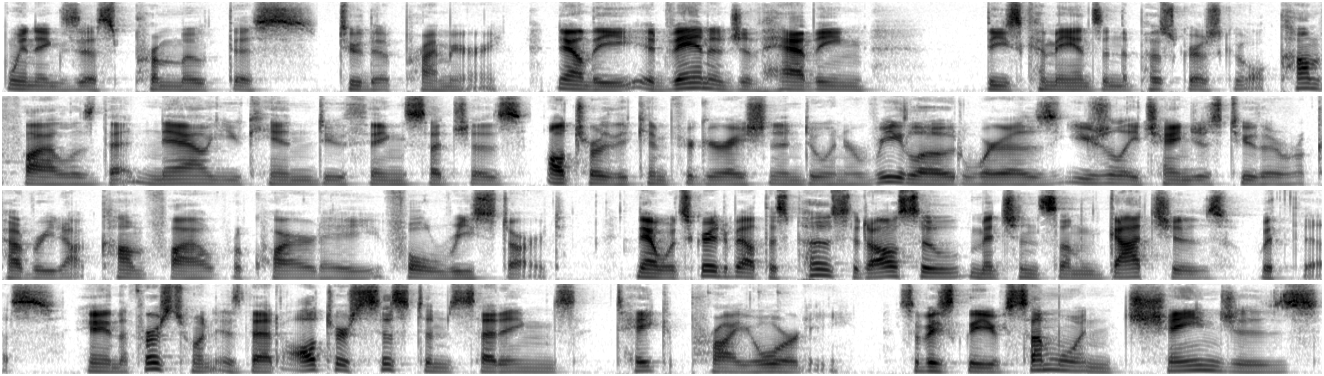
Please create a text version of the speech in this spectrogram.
when exists, promote this to the primary. Now, the advantage of having these commands in the PostgreSQL conf file is that now you can do things such as alter the configuration and doing a reload, whereas usually changes to the recovery.conf file required a full restart. Now, what's great about this post, it also mentions some gotchas with this. And the first one is that alter system settings take priority. So basically, if someone changes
